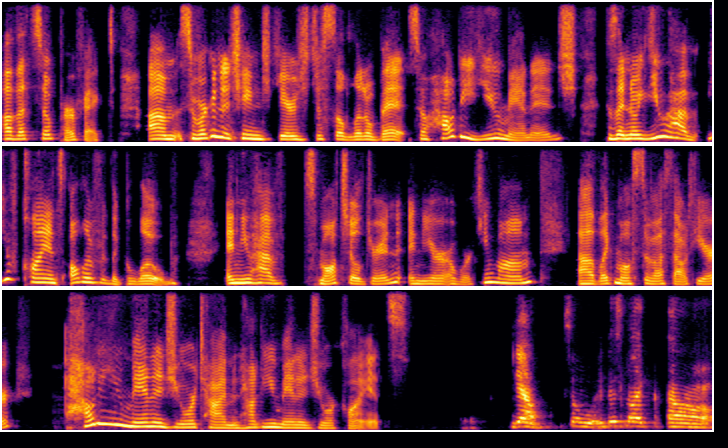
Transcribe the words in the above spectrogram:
Oh, that's so perfect. Um, so we're going to change gears just a little bit. So how do you manage? Because I know you have you have clients all over the globe, and you have small children and you're a working mom, uh, like most of us out here. How do you manage your time and how do you manage your clients? Yeah, so it is like uh,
